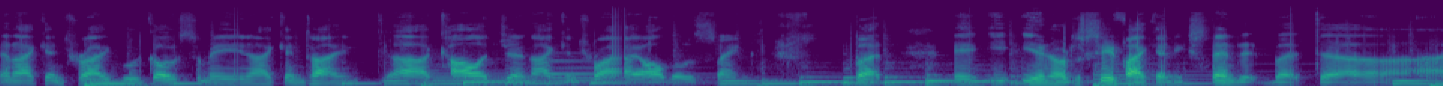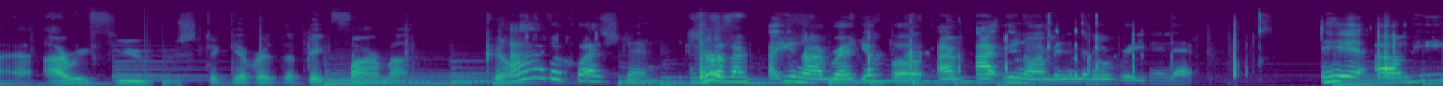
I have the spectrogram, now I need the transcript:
and I can try glucosamine, I can try uh, collagen, I can try all those things, but it, eh, you know, to see if I can extend it. But uh, I refuse to give her the big pharma pill. I have a question sure. because I'm, you know, I read your book. I'm, I, you know, I'm in the middle of reading it. He, um, he's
